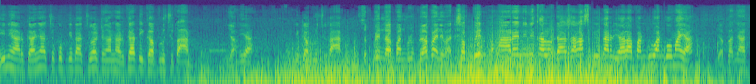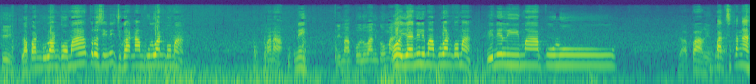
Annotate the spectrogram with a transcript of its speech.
ini harganya cukup kita jual dengan harga 30 jutaan. Ya. Iya. 30 jutaan. Spin 80 berapa ini, Pak? Dek? Spin kemarin ini kalau tidak salah sekitar ya 80-an koma ya. Ya platnya Ade. 80-an koma, terus ini juga 60-an koma. Mana? Ini. 50-an koma. Oh iya ini 50-an koma. Ini 54 berapa gitu? ya? setengah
